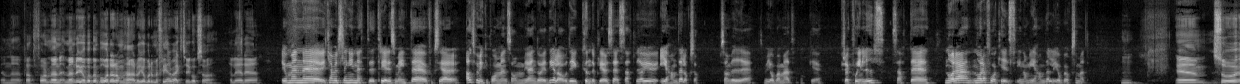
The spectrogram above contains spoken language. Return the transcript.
en eh, plattform. Men, men du jobbar med båda de här, då jobbar du med fler verktyg också? Eller är det... Jo, men eh, vi kan väl slänga in ett eh, tredje som jag inte fokuserar allt för mycket på, men som jag ändå är del av och det är kundupplevelse. Så att vi har ju e-handel också som vi, eh, som vi jobbar med och eh, försöker få in leads så att några, några få case inom e-handel jobbar jag också med. Mm. Ehm, så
